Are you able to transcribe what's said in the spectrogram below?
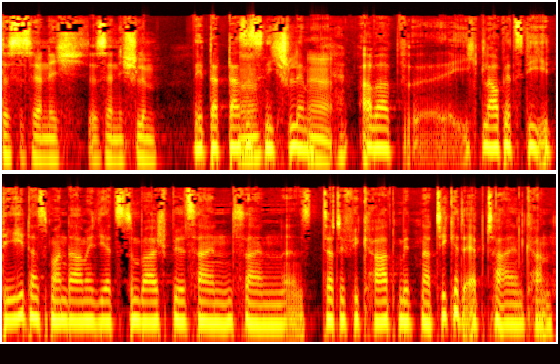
das ist ja nicht, das ist ja nicht schlimm. Nee, das, das Ja. ist nicht schlimm. Ja. Aber äh, ich glaube jetzt die Idee, dass man damit jetzt zum Beispiel sein, sein Zertifikat mit einer Ticket-App teilen kann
